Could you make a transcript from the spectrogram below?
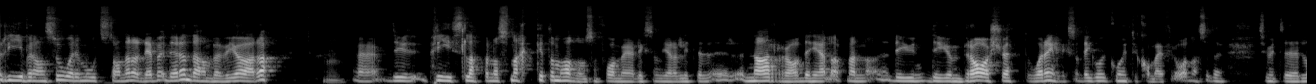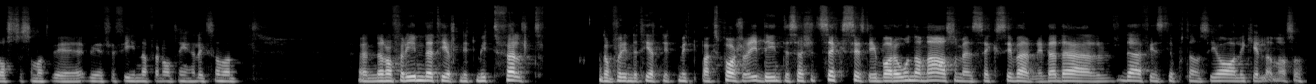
river han sår i motståndarna. Det, det är det enda han behöver göra. Mm. Eh, det är ju prislappen och snacket om honom som får mig att liksom göra lite narr av det hela. Men det är ju, det är ju en bra 21-åring, liksom. det går, går inte att komma ifrån. Alltså det, så vi inte låtsas som att vi är, vi är för fina för någonting. Liksom. Men, eh, när de får in ett helt nytt mittfält de får in ett helt nytt mittbackspar. Så det är inte särskilt sexigt. Det är bara Onana som är en sexig värvning. Där, där, där finns det potential i killarna. Alltså.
